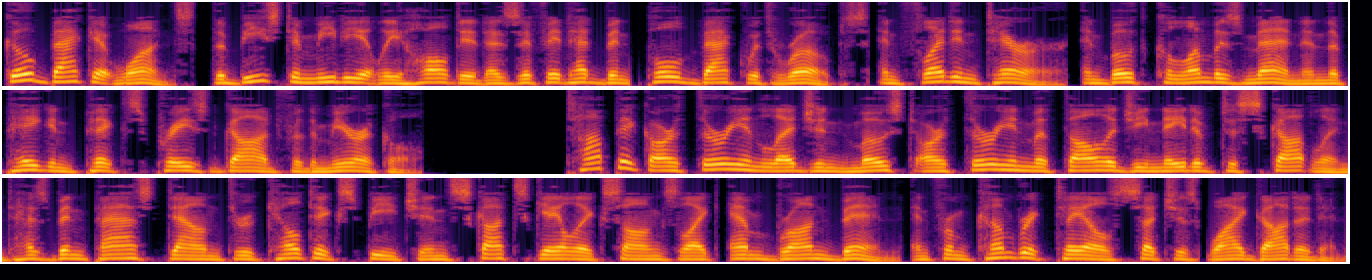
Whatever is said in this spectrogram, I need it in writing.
Go back at once. The beast immediately halted as if it had been pulled back with ropes and fled in terror, and both Columba's men and the pagan Picts praised God for the miracle. Topic Arthurian legend Most Arthurian mythology native to Scotland has been passed down through Celtic speech in Scots Gaelic songs like Am Bin and from Cumbric tales such as Why Gododdin.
